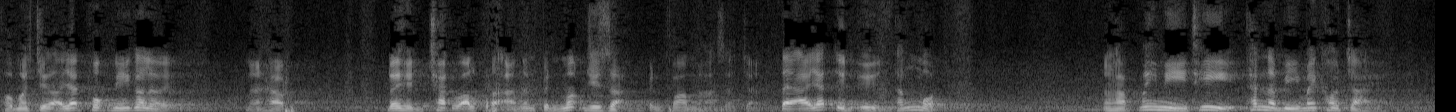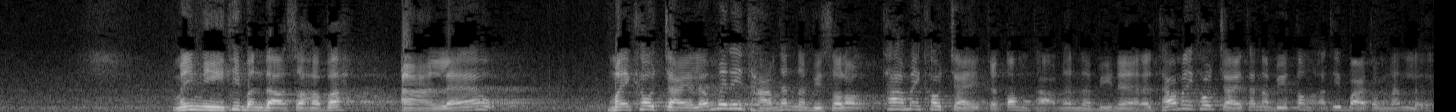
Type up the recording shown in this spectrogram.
พอมาเจออายัดพวกนี้ก็เลยนะครับ ได้เห็นชัดว่าอัลกุรอานนั้นเป็นมัจจิซะเป็นความมหัศจรรย์แต่อายัดอื่น ๆ ทั้งหมด นะครับ ไม่มีที่ท่านนาบีไม่เข้าใจ ไม่มีที่บรรดาสหบะอ่านแล้วไม่เข้าใจแล้วไม่ได้ถามท่านนาบีสโลถ้าไม่เข้าใจจะต้องถามท่านนาบีแน่แลถ้าไม่เข้าใจท่านนาบีต้องอธิบายตรงนั้นเลย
